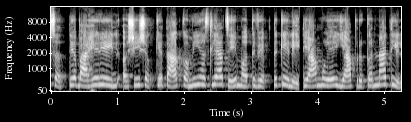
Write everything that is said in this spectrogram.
सत्य बाहेर येईल अशी शक्यता कमी असल्याचे मत व्यक्त केले. त्यामुळे या प्रकरणातील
